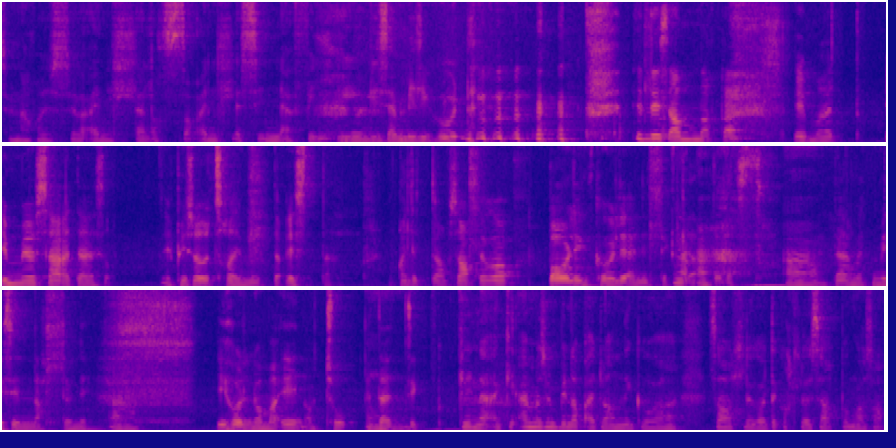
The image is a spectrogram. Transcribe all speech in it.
сунаруссуа аниллалерсо аниллассиннааффин ингисаммилигуут иллисарнаqa имаат иммиусаа атаасо эпизод 3 митта эста qalittaa саарлуго bowling коли аниллаккиарталерс аа таамат мисиннарлүни аа ihol nummer 1 og 2 атаатсик кина аки амазон пинерп атуарникуара саарлуго такорлуасаарпунгоса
